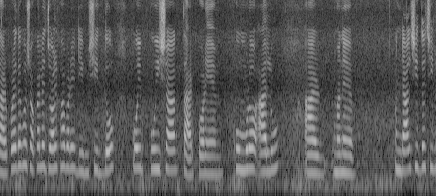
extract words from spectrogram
তারপরে দেখো সকালে জল খাবারে ডিম সিদ্ধ ওই পুঁই শাক, তারপরে কুমড়ো, আলু আর মানে ডাল সিদ্ধ ছিল,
